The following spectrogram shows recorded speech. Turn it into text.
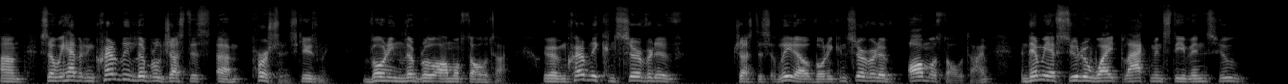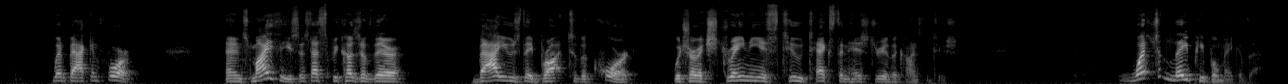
Um, so we have an incredibly liberal justice um, person, excuse me voting liberal almost all the time. We have incredibly conservative Justice Alito voting conservative almost all the time. And then we have Souter, White, Blackmun, Stevens, who went back and forth. And it's my thesis that's because of their values they brought to the court, which are extraneous to text and history of the Constitution. What should lay people make of that,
